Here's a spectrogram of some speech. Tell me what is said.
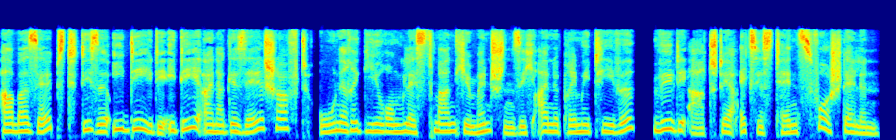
Aber selbst diese Idee die Idee einer Gesellschaft ohne Regierung lässt manche Menschen sich eine primitive, wilde Art der Existenz vorstellen.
